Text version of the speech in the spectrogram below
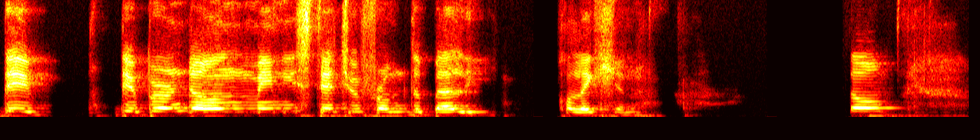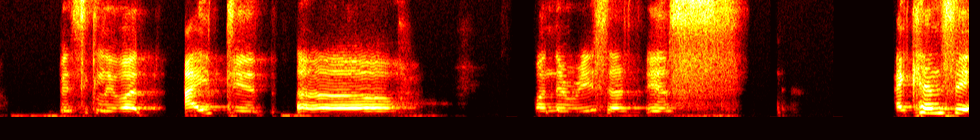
they, they burned down many statue from the Bali collection. So basically what I did uh, on the research is I can say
